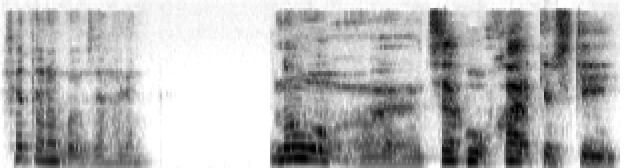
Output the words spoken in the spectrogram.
Що ти робив взагалі? Ну, е, це був Харківський,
